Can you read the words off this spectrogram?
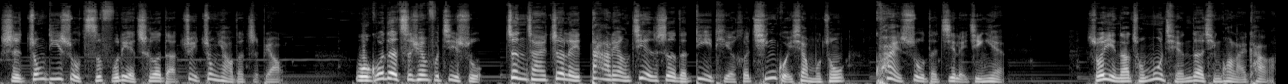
是中低速磁浮列车的最重要的指标。我国的磁悬浮技术正在这类大量建设的地铁和轻轨项目中快速的积累经验，所以呢，从目前的情况来看啊，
